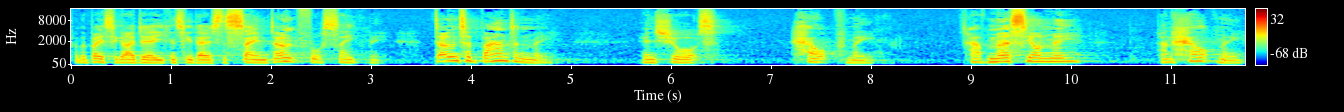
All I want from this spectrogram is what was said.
But the basic idea you can see there is the same. Don't forsake me. Don't abandon me. In short, help me. Have mercy on me and help me.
